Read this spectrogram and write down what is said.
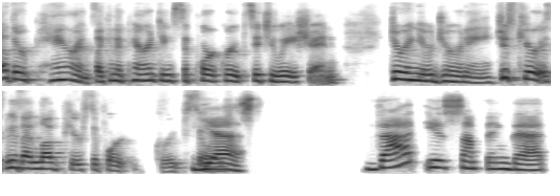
other parents like in a parenting support group situation during your journey? Just curious because i love peer support groups so yes. That is something that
